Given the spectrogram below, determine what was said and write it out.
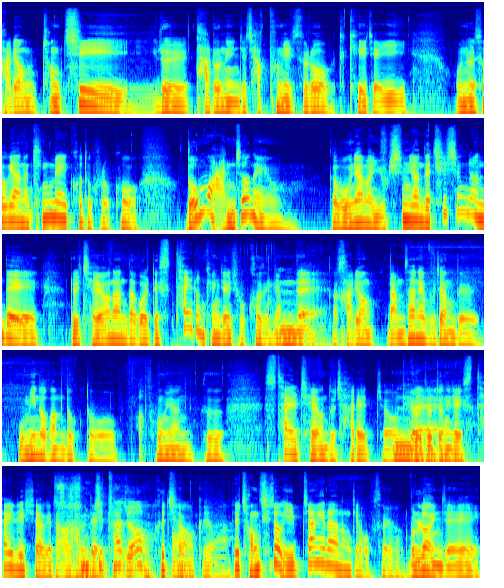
가령 정치를 다루는 이제 작품일수록 특히 이제 이 오늘 소개하는 킹메이커도 그렇고 너무 안전해요. 그러니까 뭐냐면 60년대, 70년대 를 재현한다고 할 때 스타일은 굉장히 좋거든요. 네. 그러니까 가령 남산의 부장들 우민호 감독도 보면 그 스타일 재현도 잘했죠. 네. 배우들도 굉장히 스타일리시하게 나왔는데 섬찟하죠. 그쵸. 어, 그 영화. 근데 정치적 입장이라는 게 없어요. 물론 이제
